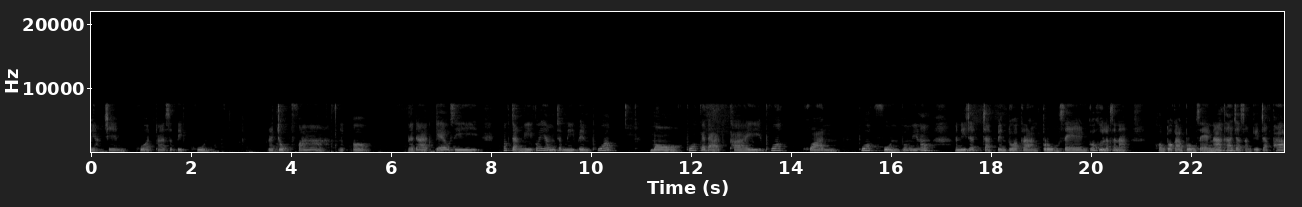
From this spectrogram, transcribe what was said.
ตัวอย่างเช่น ขวดพลาสติกคุณ กระจกฝ้า แล้วก็กระดาษแก้วสี นอกจากนี้ก็ยังจะมีเป็นพวกหมอกพวกกระดาษไข พวกควัน พวกฝุ่น พวกนี้เนาะ อันนี้จะจัดเป็นตัวกลางโปร่งแสง ก็คือลักษณะของตัวกลางโปร่งแสงนะ ถ้าจะสังเกตจากภาพ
